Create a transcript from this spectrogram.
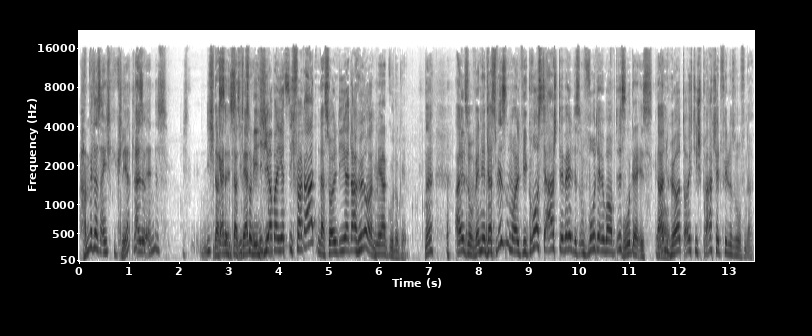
Haben wir das eigentlich geklärt letzten Also, Endes? Ich- Nicht Das, ganz. das nicht werden so- wir hier aber jetzt nicht verraten. Das sollen die ja da hören. Ja, gut, okay. Ne? Also, wenn ihr das wissen wollt, wie groß der Arsch der Welt ist und wo der überhaupt ist, Wo der ist. Genau. dann hört euch die Sprachchat-Philosophen an.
